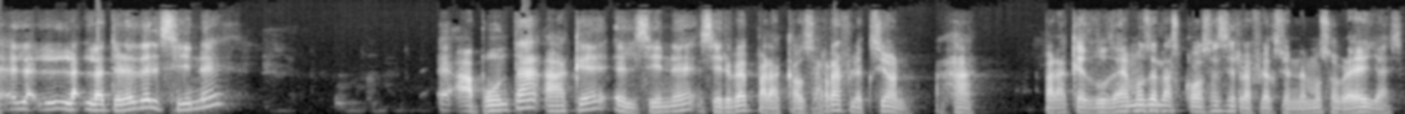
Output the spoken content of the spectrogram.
eh, la, la- la teoría del cine eh, apunta a que el cine sirve para causar reflexión, ajá, para que dudemos de las cosas y reflexionemos sobre ellas.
